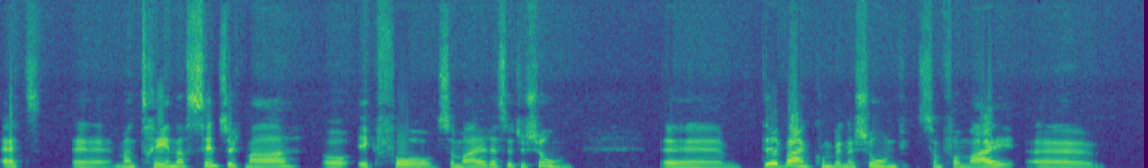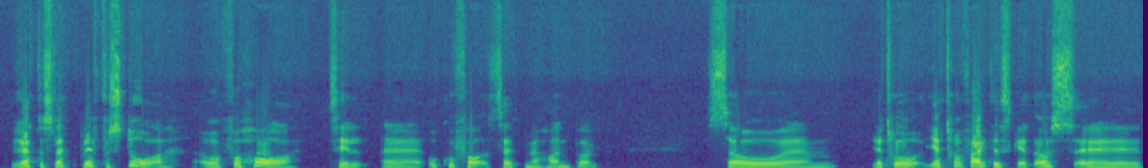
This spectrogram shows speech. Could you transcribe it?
at øh, man træner sindssygt meget, og ikke får så meget restitution, øh, det var en kombination, som for mig øh, rett og slett ble for stor og for hård til øh, å kunne fortsette med håndball. Så øh, jeg, tror, jeg tror faktisk, at oss, øh,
